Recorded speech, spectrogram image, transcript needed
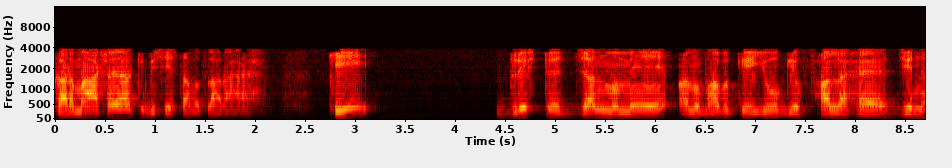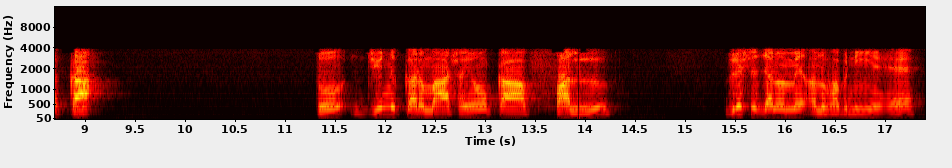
कर्माशय की विशेषता बतला रहा है कि दृष्ट जन्म में अनुभव के योग्य फल है जिनका। तो जिन कर्माशयों का फल दृष्ट जन्म में अनुभवनीय है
